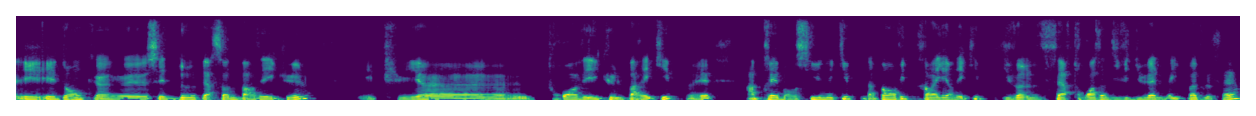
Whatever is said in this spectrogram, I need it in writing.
et, et, donc, c'est deux personnes par véhicule et puis euh, trois véhicules par équipe. après, bon, si une équipe n'a pas envie de travailler en équipe, ils veulent faire trois individuels, ben, ils peuvent le faire.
